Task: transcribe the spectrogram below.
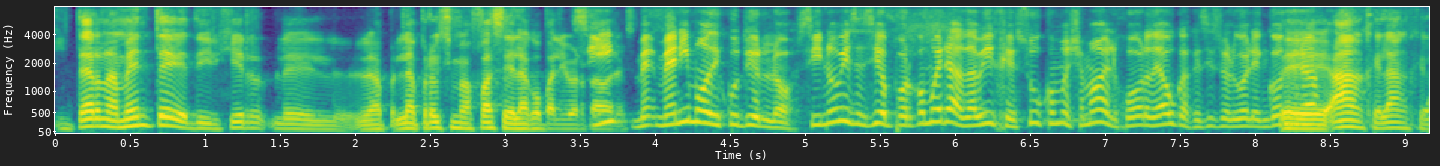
internamente dirigir la, la próxima fase de la Copa Sí, Libertadores. me, me animo a discutirlo. Si no hubiese sido por cómo era David Jesús, ¿cómo se llamaba el jugador de Aucas que se hizo el gol en contra? Eh, Ángel, Ángel.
